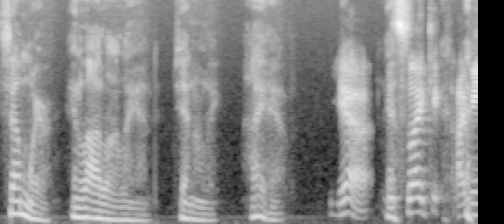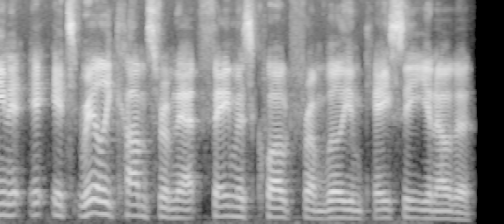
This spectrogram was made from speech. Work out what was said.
somewhere in la la land generally. I have yeah, it's like I mean, it, it it really comes from that famous quote from William Casey, you know, the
